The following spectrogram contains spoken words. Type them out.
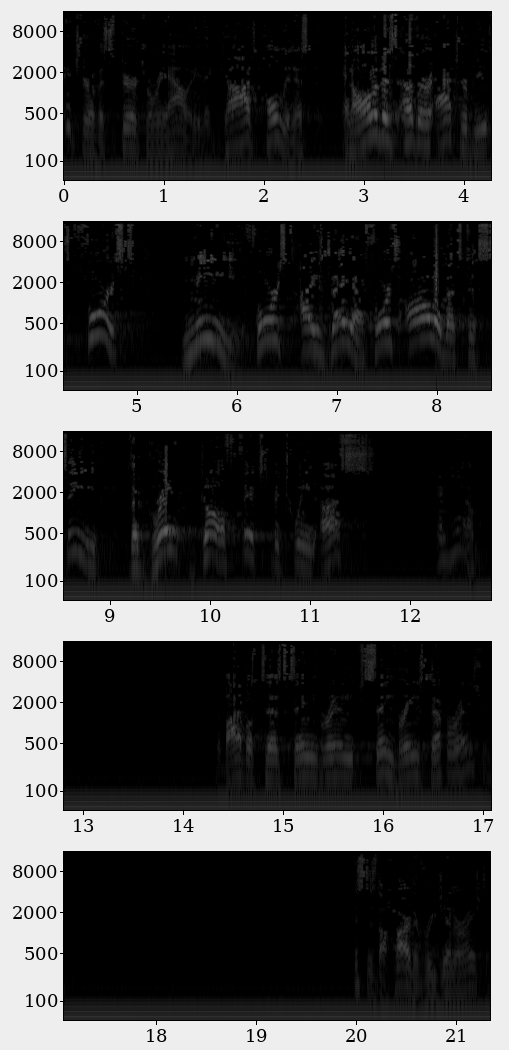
picture of a spiritual reality that God's holiness and all of his other attributes force me, forced Isaiah, forced all of us to see the great gulf fixed between us and him. The Bible says sin, bring, sin brings separation. This is the heart of regeneration.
